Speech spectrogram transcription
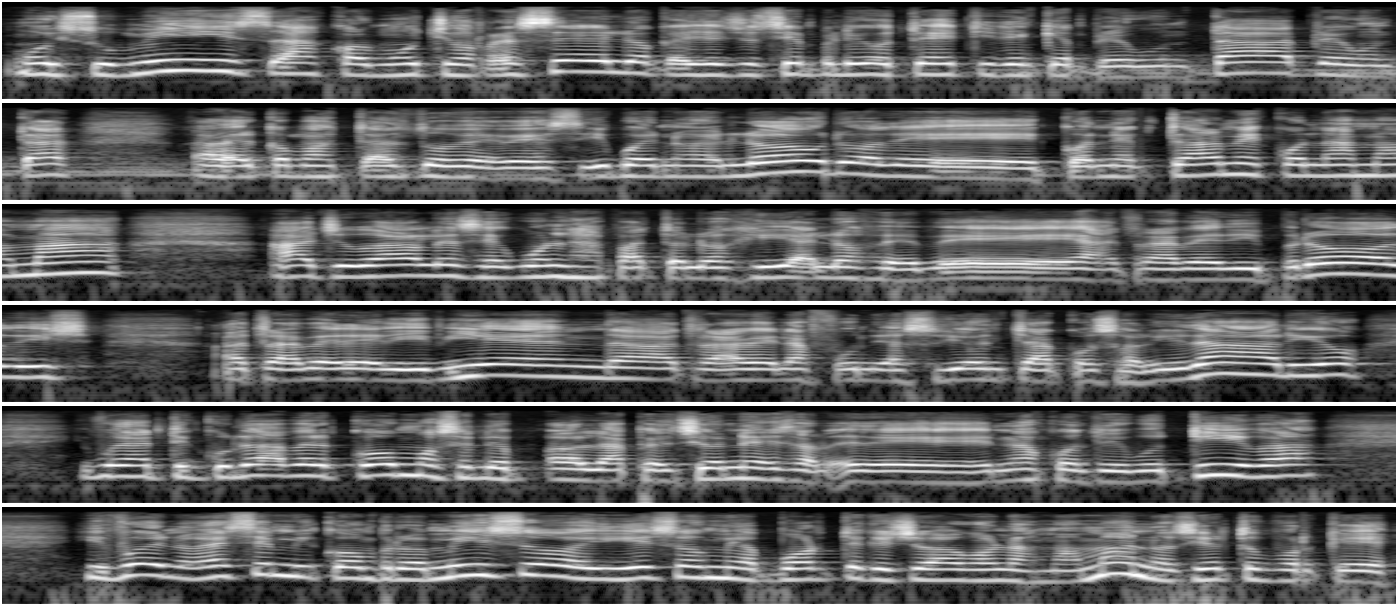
muy sumisas, con mucho recelo, que yo siempre digo, ustedes tienen que preguntar, preguntar, a ver cómo están sus bebés. Y bueno, el logro de conectarme con las mamás, ayudarles según las patologías los bebés a través de IPRODIS, a través de vivienda, a través de la Fundación Chaco Solidario, y bueno, articular a ver cómo se le, las pensiones de, no contributivas. Y bueno, ese es mi compromiso y eso es mi aporte que yo hago en las mamás, ¿no es cierto? Porque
